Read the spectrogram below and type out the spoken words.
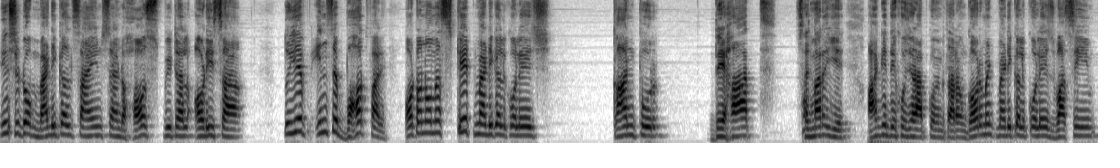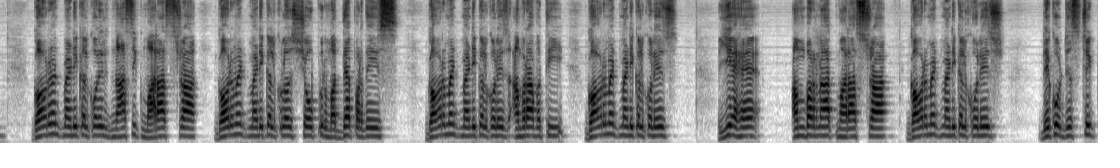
Institute of medical science and hospital Odisha तो ये इनसे बहुत सारे autonomous state medical college Kanpur, Dehat, समझ मारे ये? आगे देखो जरा आपको मैं बता रहा हूँ। Government medical college Washim government medical college Nashik, Maharashtra, government medical college Sheopur, Madhya Pradesh, government medical college Amravati, government medical college ये है Ambernath, Maharashtra government medical college, देखो district,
